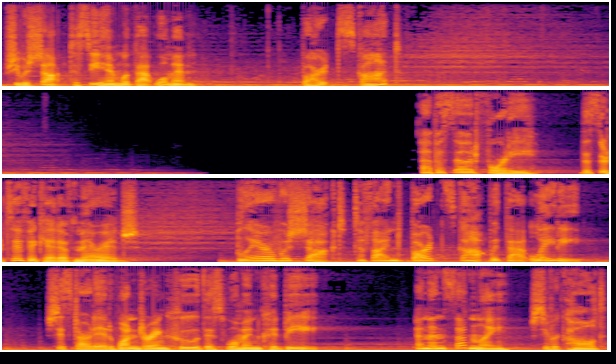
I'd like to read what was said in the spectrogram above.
She was shocked to see him with that woman. Bart Scott? Episode 40 The Certificate of Marriage. Blair was shocked to find Bart Scott with that lady. She started wondering who this woman could be. And then suddenly, she recalled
